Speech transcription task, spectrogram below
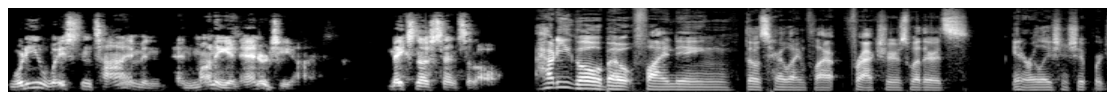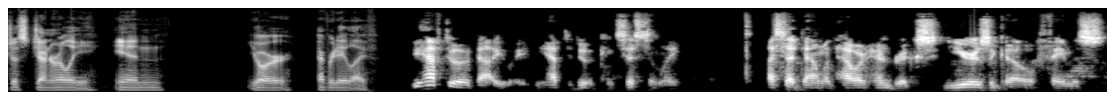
What are you wasting time and, and money and energy on? Makes no sense at all how do you go about finding those hairline fla- fractures, whether it's in a relationship or just generally in your everyday life? You have to evaluate. You have to do it consistently. I sat down with Howard Hendricks years ago, famous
